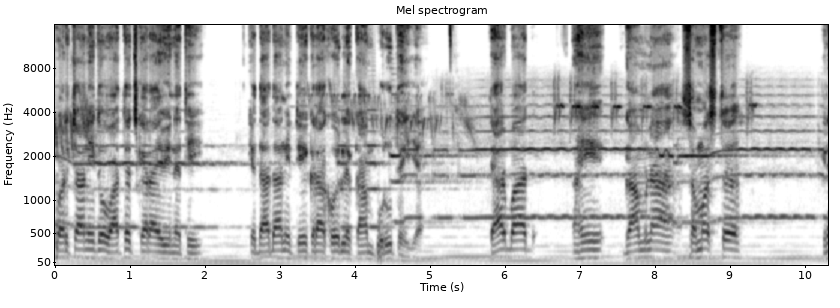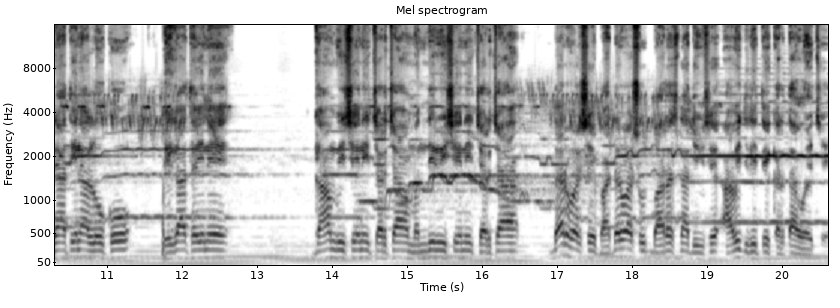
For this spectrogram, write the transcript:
પરચાની તો વાત જ કરાવી નથી કે દાદાની ટેક રાખો એટલે કામ પૂરું થઈ જાય. ત્યારબાદ અહીં ગામના સમસ્ત જ્ઞાતિના લોકો ભેગા થઈને ગામ વિશેની ચર્ચા, મંદિર વિશેની ચર્ચા દર વર્ષે ભાદરવા સુદ બારસના દિવસે આવી જ રીતે કરતા હોય છે.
